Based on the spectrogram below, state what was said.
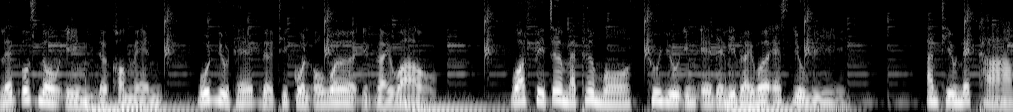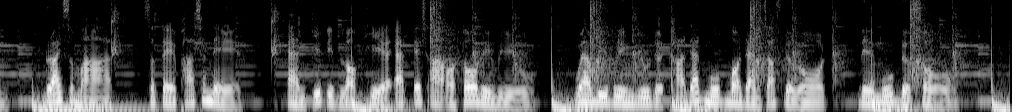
Let us know in the comment, would you take the Tiguan over it its rival? What feature matter most to you in a daily driver SUV? Until next time, drive smart, stay passionate, and keep it locked here at HR Auto Review, where we bring you the car that move more than just the road, they move the soul.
